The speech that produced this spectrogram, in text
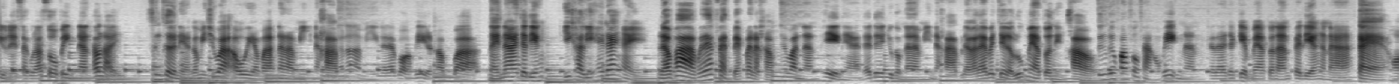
อยู่ในซากุระโซไปอีกนานเท่าไหร่ซึ่งเธอเนี่ยก็มีชื่อว่าอาโอยามะนานามินะครับแล้วนานามิก็ได้บอกกับพระเอกนะครับว่าไหนนายจะเลี้ยงฮิคาริให้ได้ไง แล้วภาพก็ได้แฟลชแบ็กไปละครับ ในวันนั้นพระเอกเนี่ยได้เดินอยู่กับนานามินะครับ แล้วก็ได้ไปเจอกับลูกแมวตัวหนึ่งเขาซึ่งด้วยความสงสารของพระเอกนั้น ก็ได้จะเก็บแมวตัวนั้นไปเลี้ยงนะ แต่หอ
